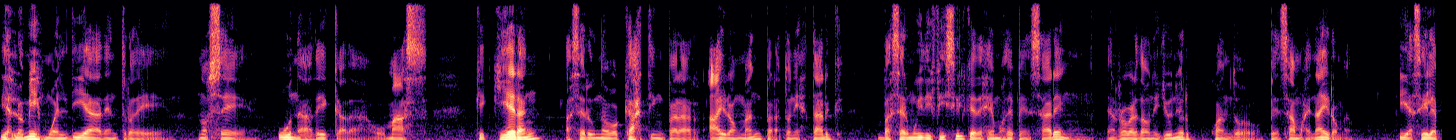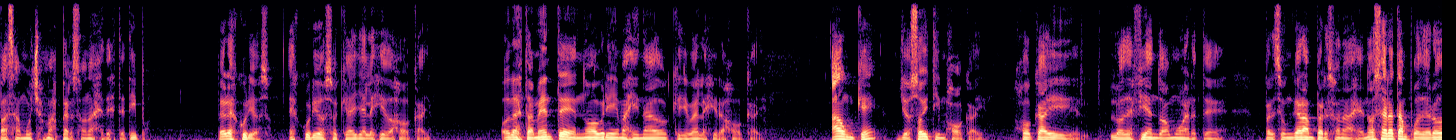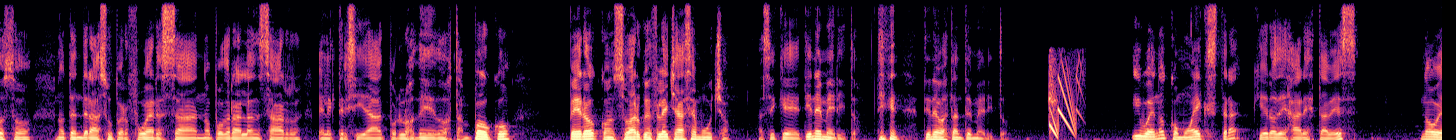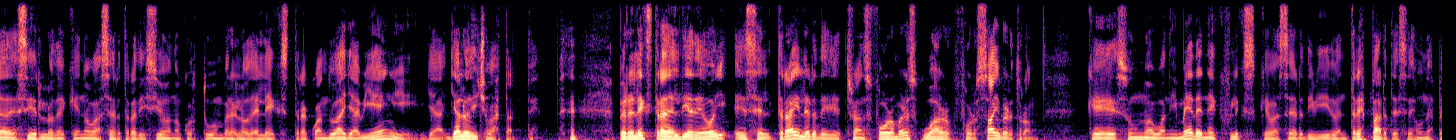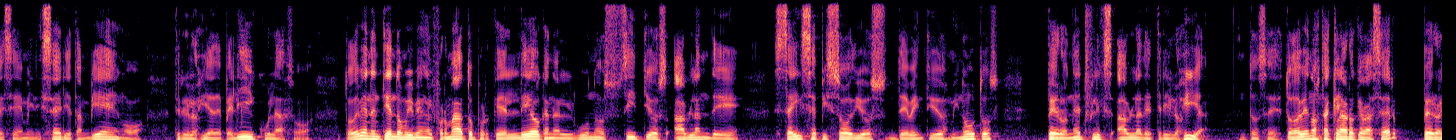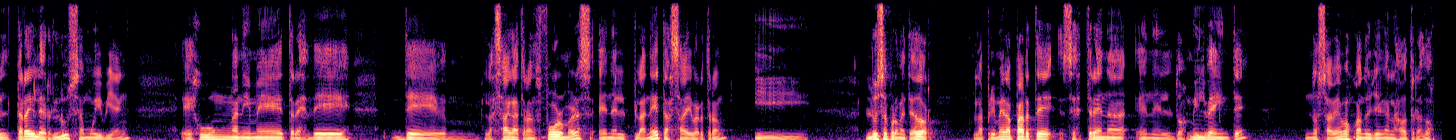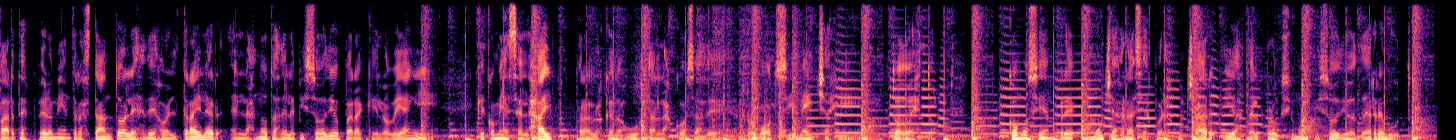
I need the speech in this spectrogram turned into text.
Y es lo mismo el día dentro de, no sé, una década o más, que quieran hacer un nuevo casting para Iron Man, para Tony Stark, va a ser muy difícil que dejemos de pensar en, Robert Downey Jr. cuando pensamos en Iron Man. Y así le pasa a muchos más personajes de este tipo. Pero es curioso, es curioso que haya elegido a Hawkeye. Honestamente, no habría imaginado que iba a elegir a Hawkeye. Aunque yo soy Team Hawkeye. Hawkeye lo defiendo a muerte. Parece un gran personaje. No será tan poderoso, no tendrá super fuerza, no podrá lanzar electricidad por los dedos tampoco, pero con su arco y flecha hace mucho. Así que tiene mérito, tiene bastante mérito. Y bueno, como extra, quiero dejar esta vez, no voy a decir lo de que no va a ser tradición o costumbre lo del extra, cuando haya bien y ya, ya lo he dicho bastante. Pero el extra del día de hoy es el tráiler de Transformers War for Cybertron, que es un nuevo anime de Netflix que va a ser dividido en tres partes, es una especie de miniserie también o trilogía de películas o todavía no entiendo muy bien el formato porque leo que en algunos sitios hablan de seis episodios de 22 minutos, pero Netflix habla de trilogía. Entonces, todavía no está claro qué va a ser, pero el tráiler luce muy bien. Es un anime 3D de mm, la saga Transformers en el planeta Cybertron y luce prometedor. La primera parte se estrena en el 2020. No sabemos cuándo llegan las otras dos partes, pero mientras tanto les dejo el tráiler en las notas del episodio para que lo vean y que comience el hype para los que nos gustan las cosas de robots y mechas y todo esto. Como siempre, muchas gracias por escuchar y hasta el próximo episodio de Reboot.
